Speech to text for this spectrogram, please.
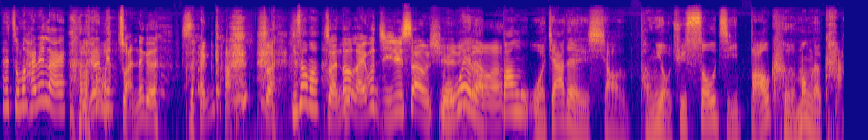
哎，怎么还没来？我就在那边转那个闪卡，转你知道吗？转到来不及去上学。我为了帮我家的小朋友去收集宝可梦的卡，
